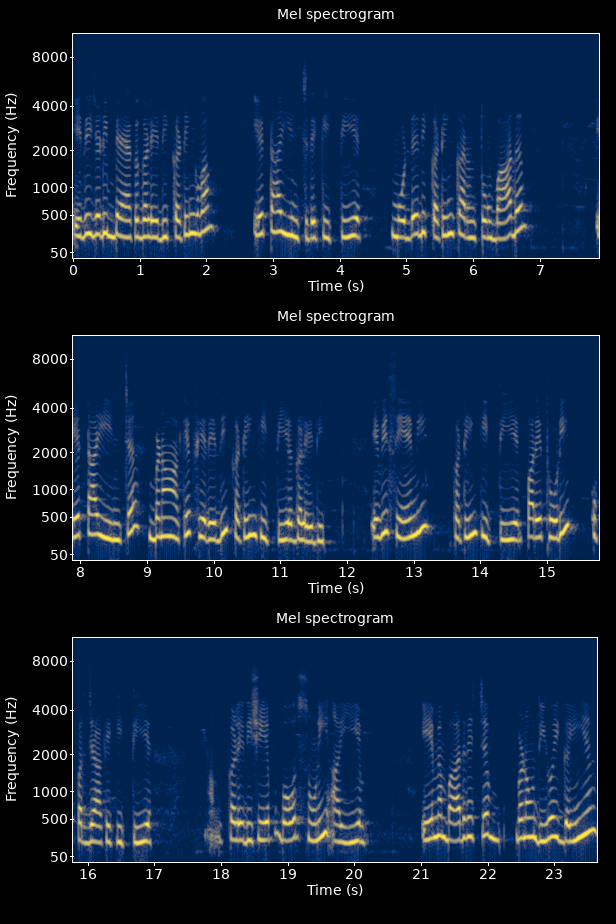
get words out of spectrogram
ਇਹਦੀ ਜਿਹੜੀ ਬੈਕ ਗਲੇ ਦੀ ਕਟਿੰਗ ਵਾ, ਇਹ 2.5 ਇੰਚ ਦੇ ਕੀਤੀ ਹੈ ਮੋਢੇ ਦੀ ਕਟਿੰਗ ਕਰਨ ਤੋਂ ਬਾਅਦ ਇਹ 2.5 ਇੰਚ ਬਣਾ ਕੇ ਫਿਰ ਇਹਦੀ ਕਟਿੰਗ ਕੀਤੀ ਹੈ ਗਲੇ ਦੀ। ਇਹ ਵੀ ਸੇਮ ਹੀ ਕਟਿੰਗ ਕੀਤੀ ਹੈ ਪਰ ਇਹ ਥੋੜੀ ਉੱਪਰ ਜਾ ਕੇ ਕੀਤੀ ਹੈ ਗਲੇ ਦੀ ਸ਼ੇਪ ਬਹੁਤ ਸੋਹਣੀ ਆਈ ਹੈ ਇਹ ਮੈਂ ਬਾਅਦ ਵਿੱਚ ਬਣਾਉਂਦੀ ਹੋਈ ਗਈ ਹਾਂ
